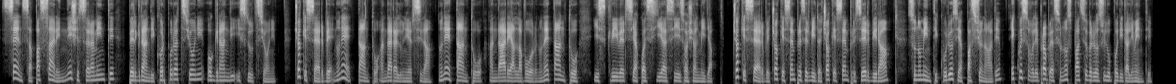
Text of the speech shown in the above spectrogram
senza passare necessariamente per grandi corporazioni o grandi istituzioni. Ciò che serve non è tanto andare all'università, non è tanto andare al lavoro, non è tanto iscriversi a qualsiasi social media. Ciò che serve, ciò che è sempre servito e ciò che sempre servirà sono menti curiose e appassionate e questo vuole proprio essere uno spazio per lo sviluppo di tali menti.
